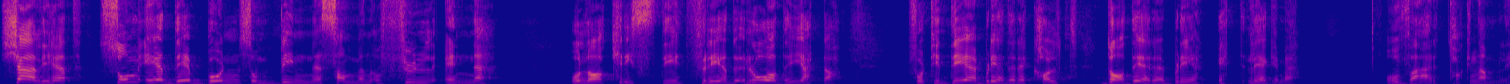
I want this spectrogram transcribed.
Kjærlighet som er det bånd som binder sammen og fullender. Og la Kristi fred råde i hjertet. For til det ble dere kalt da dere ble ett legeme. Og vær takknemlig.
